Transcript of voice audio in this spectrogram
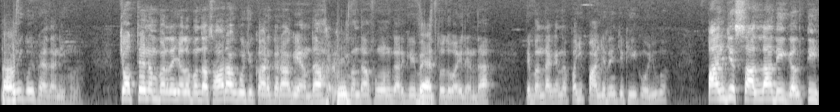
ਤਾਂ ਵੀ ਕੋਈ ਫਾਇਦਾ ਨਹੀਂ ਹੋਣਾ। ਚੌਥੇ ਨੰਬਰ ਤੇ ਜਦੋਂ ਬੰਦਾ ਸਾਰਾ ਕੁਝ ਕਰ ਕਰਾ ਕੇ ਆਂਦਾ ਤੇ ਬੰਦਾ ਫੋਨ ਕਰਕੇ ਵੈਦ ਤੋਂ ਦਵਾਈ ਲੈਂਦਾ ਤੇ ਬੰਦਾ ਕਹਿੰਦਾ ਭਾਜੀ 5 ਦਿਨ ਚ ਠੀਕ ਹੋ ਜਾਊਗਾ 5 ਸਾਲਾਂ ਦੀ ਗਲਤੀ,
